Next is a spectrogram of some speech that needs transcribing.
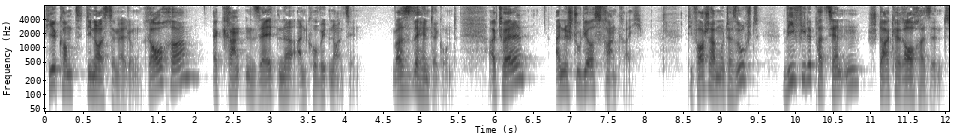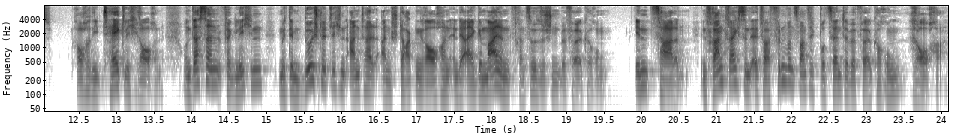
Hier kommt die neueste Meldung. Raucher erkranken seltener an Covid-19. Was ist der Hintergrund? Aktuell eine Studie aus Frankreich. Die Forscher haben untersucht, wie viele Patienten starke Raucher sind. Raucher, die täglich rauchen. Und das dann verglichen mit dem durchschnittlichen Anteil an starken Rauchern in der allgemeinen französischen Bevölkerung. In Zahlen. In Frankreich sind etwa 25 Prozent der Bevölkerung Raucher.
